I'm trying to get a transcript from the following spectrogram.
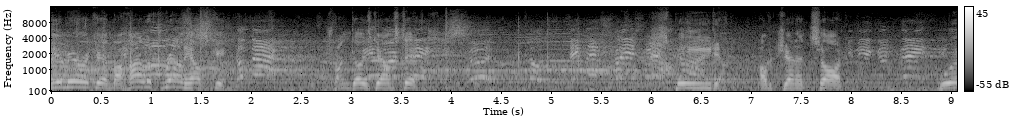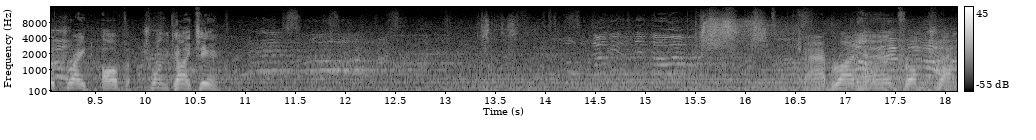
The American, the high left roundhouse kick. Trung goes downstairs. Speed of Janet Todd. Work rate of Chuang Kai. Jab right hand from Trung.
